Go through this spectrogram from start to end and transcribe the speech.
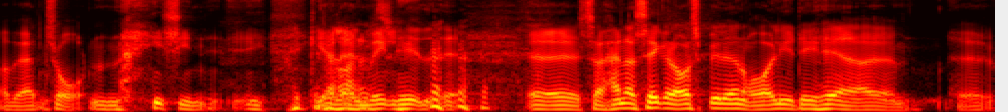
og verdensordenen i sin i, i almindelighed. øh, så han har sikkert også spillet en rolle i det her øh, øh,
